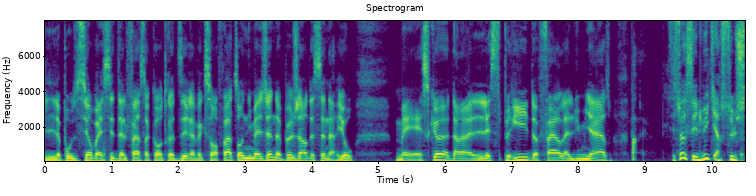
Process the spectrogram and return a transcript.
l'opposition va essayer de le faire se contredire avec son frère. On imagine un peu le genre de scénario. Mais est-ce que dans l'esprit de faire la lumière, ben, c'est sûr que c'est lui qui a reçu le chèque.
